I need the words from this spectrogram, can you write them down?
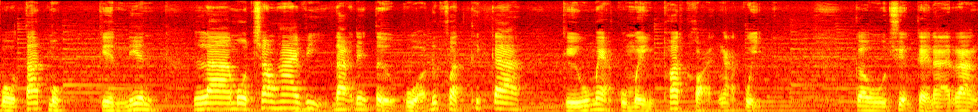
Bồ Tát Mục Kiền Niên là một trong hai vị đại đệ tử của Đức Phật Thích Ca cứu mẹ của mình thoát khỏi ngạ quỷ. Câu chuyện kể lại rằng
